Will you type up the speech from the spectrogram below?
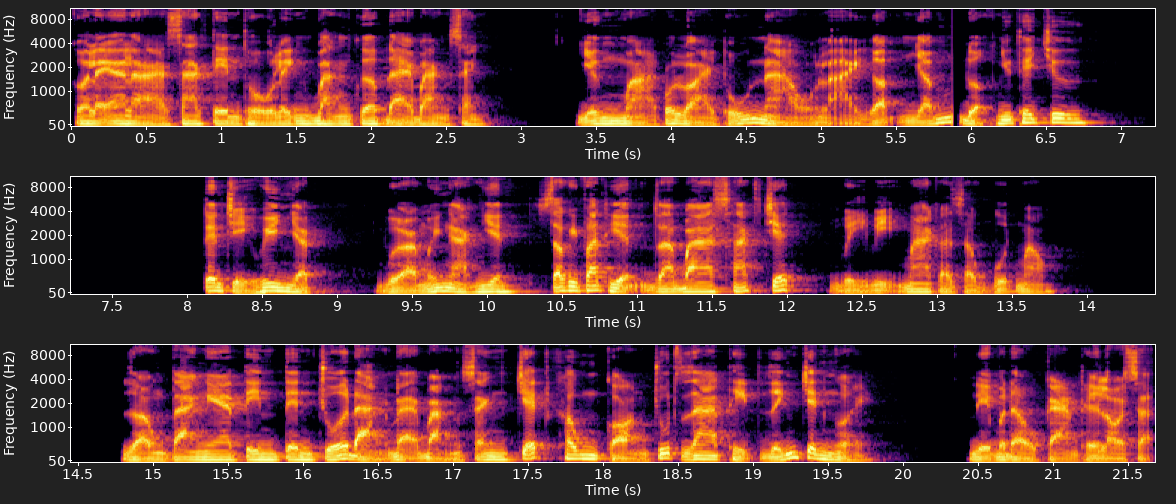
Có lẽ là xác tên thủ lĩnh băng cướp đại bàng xanh, Nhưng mà có loài thú nào lại gậm nhấm được như thế chứ? Tên chỉ huy Nhật vừa mới ngạc nhiên, Sau khi phát hiện ra ba xác chết Vì bị ma cà rồng hút máu. Giờ ông ta nghe tin tên chúa đảng đại bảng xanh chết không còn chút da thịt dính trên người. Để bắt đầu cảm thấy lo sợ.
